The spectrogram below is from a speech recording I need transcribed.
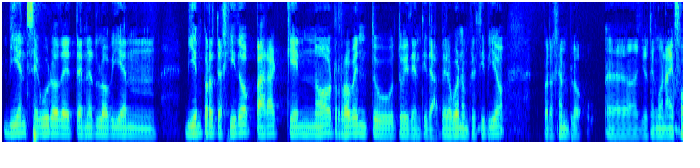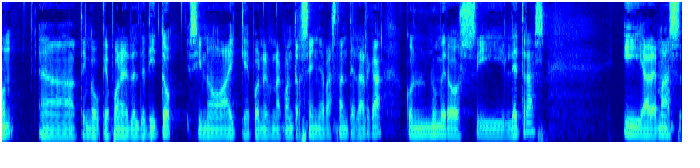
bien seguro de tenerlo bien, bien protegido para que no roben tu, identidad. Pero bueno, en principio, por ejemplo, eh, yo tengo un iPhone, eh, tengo que poner el dedito, si no hay que poner una contraseña bastante larga con números y letras. Y además,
